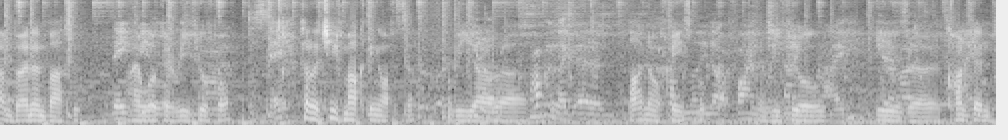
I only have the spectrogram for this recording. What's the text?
I'm Vernon Basu. I work at Refuel 4. So I'm the Chief Marketing Officer. We are like a partner of Facebook and Refuel is a content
